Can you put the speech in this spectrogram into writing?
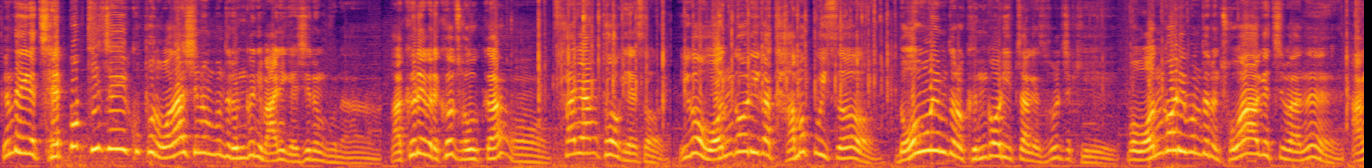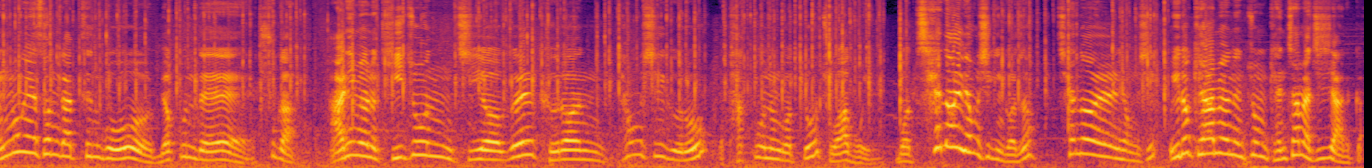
근데 이게 제법 TJ 쿠폰 원하시는 분들 은근히 많이 계시는구나. 아 그래 그래 그거 적을까? 어 사냥터 개선. 이거 원거리가 다 먹고 있어. 너무 힘들어 근거리 입장에서 솔직히. 뭐 원거리 분들은 좋아하겠지만은 악몽의 섬 같은 곳 몇 군데 추가. 아니면은 기존 지역을 그런 형식으로 바꾸는 것도 좋아 보임. 뭐 채널 형식인 거죠? 채널 형식? 이렇게 하면은 좀 괜찮아지지 않을까?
